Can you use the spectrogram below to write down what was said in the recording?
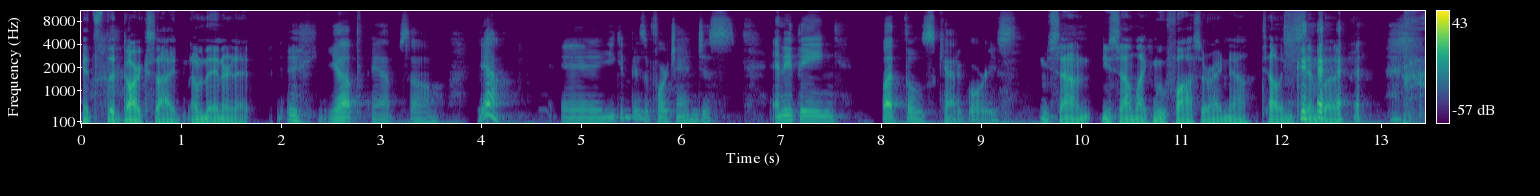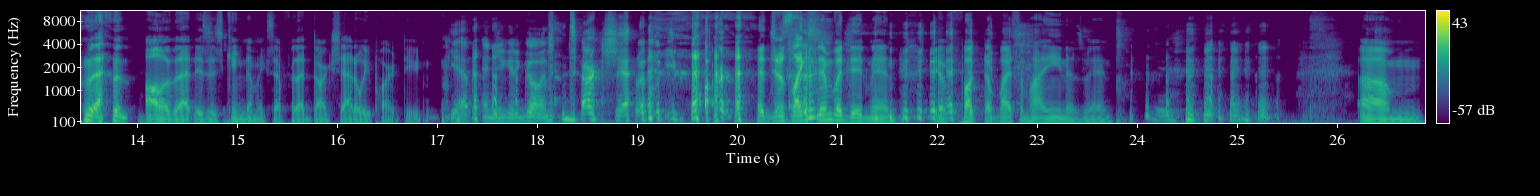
It's the dark side of the internet. yep, yep. So, yeah, uh, you can visit 4chan, just anything but those categories. You sound you sound like Mufasa right now, telling Simba all of that is his kingdom except for that dark shadowy part, dude. yep, and you're gonna go in the dark shadowy part. Just like Simba did, man. Get fucked up by some hyenas, man. Um,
